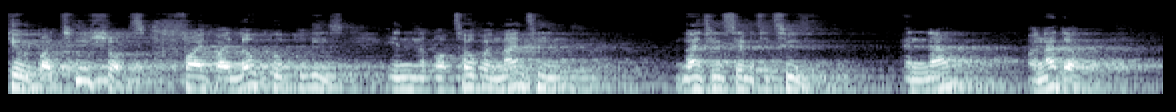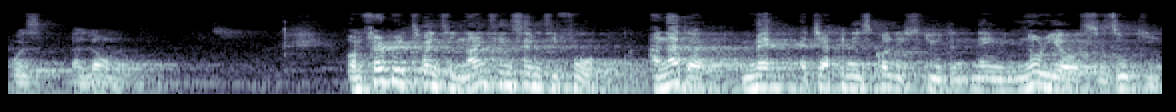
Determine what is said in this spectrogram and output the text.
killed by two shots fired by local police in October 19, 1972. And now Onoda was alone. On February 20, 1974, Onoda met a Japanese college student named Norio Suzuki,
